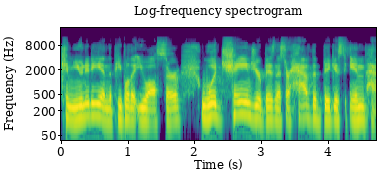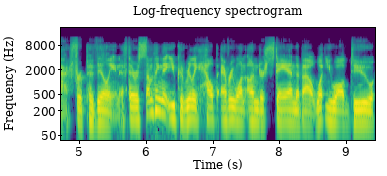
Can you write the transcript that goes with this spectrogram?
community and the people that you all serve, would change your business or have the biggest impact for Pavilion? If there was something that you could really help everyone understand about what you all do,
